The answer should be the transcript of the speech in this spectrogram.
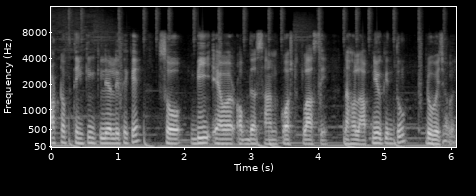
art of thinking clearly থেকে। So, be aware of the sunk cost fallacy, না হলে আপনিও কিন্তু ডুবে যাবেন।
